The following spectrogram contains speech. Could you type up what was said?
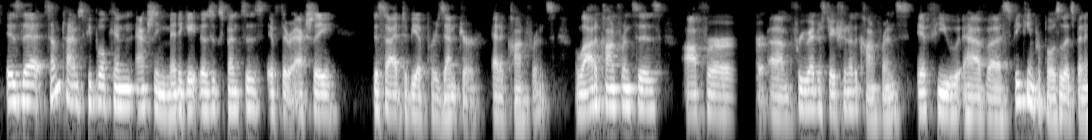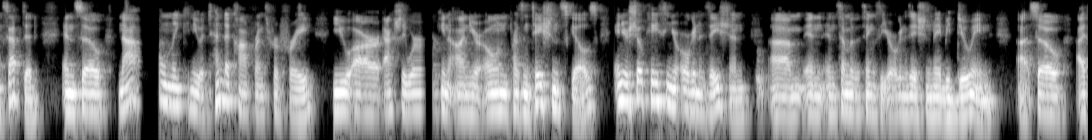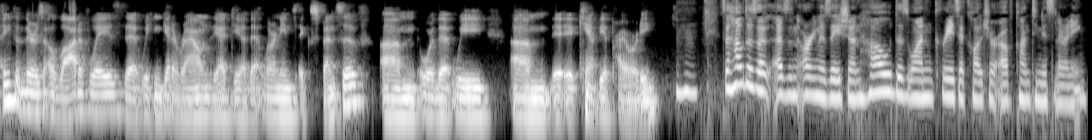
is that sometimes people can actually mitigate those expenses if they're actually decide to be a presenter at a conference. A lot of conferences offer um, free registration of the conference if you have a speaking proposal that's been accepted. And so not only can you attend a conference for free, you are actually working on your own presentation skills and you're showcasing your organization um, in, some of the things that your organization may be doing. Uh, so I think that there's a lot of ways that we can get around the idea that learning's expensive um, or that we um, it, it, can't be a priority. Mm-hmm. So how does, a, as an organization, how does one create a culture of continuous learning?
